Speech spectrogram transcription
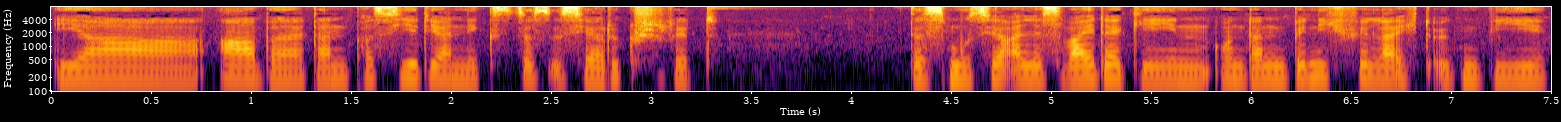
ja, aber dann passiert ja nichts, das ist ja Rückschritt. Das muss ja alles weitergehen und dann bin ich vielleicht irgendwie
